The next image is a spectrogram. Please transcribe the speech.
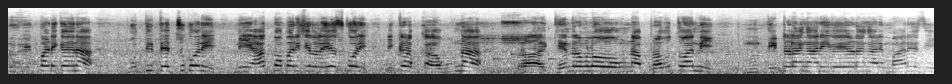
నువ్వు ఇప్పటికైనా బుద్ధి తెచ్చుకొని నీ ఆత్మ పరిశీలన చేసుకొని ఇక్కడ ఉన్న కేంద్రంలో ఉన్న ప్రభుత్వాన్ని తిట్టడం కానీ వేయడం కానీ మానేసి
